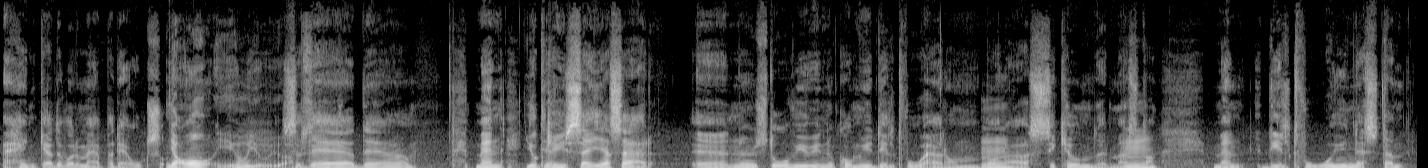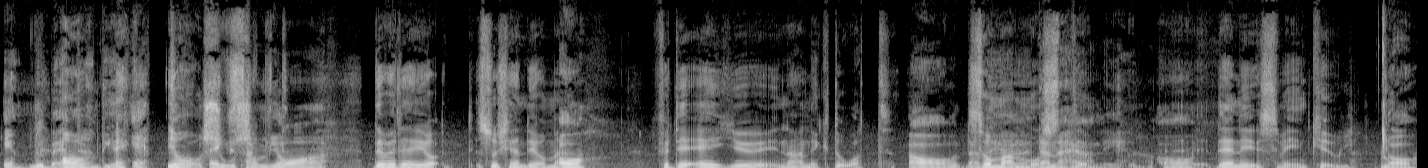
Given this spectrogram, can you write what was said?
Henka hade varit med på det också. Ja, jo, jo, jo Så det, det, men jag kan ju säga så här. eh, Nu står vi ju, nu kommer ju del två här om Mm. bara sekunder nästan. Mm. Men del två är ju nästan ännu bättre än del ett. ja, så exakt. som jag... Det var det jag, så kände jag med. Ja, För det är ju en anekdot. ja den, Som är, man måste- den är härlig. Ja, Den är ju svinkul. ja.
